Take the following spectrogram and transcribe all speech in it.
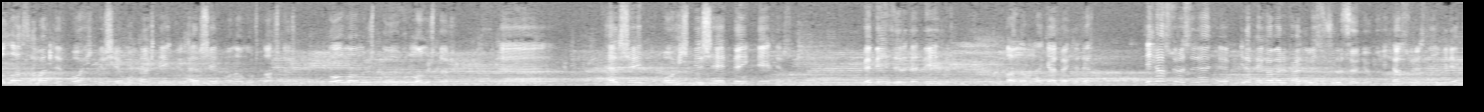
Allah samaddir. O hiçbir şeye muhtaç değildir. Her şey ona muhtaçtır. Doğmamış, doğrulmamıştır. Eee her şey o hiçbir şeye denk değildir. Ve benzeri de değildir. Anlamına gelmektedir. İhlas suresine e, yine Peygamber Efendimiz şunu söylüyor. Bu İhlas suresiyle ilgili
